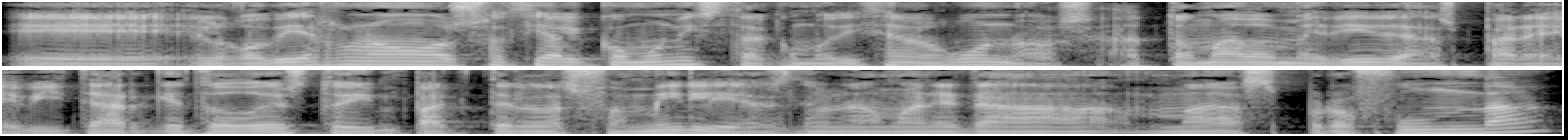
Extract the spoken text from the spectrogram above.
eh, el gobierno social comunista, como dicen algunos, ha tomado medidas para evitar que todo esto impacte en las familias de una manera más profunda,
